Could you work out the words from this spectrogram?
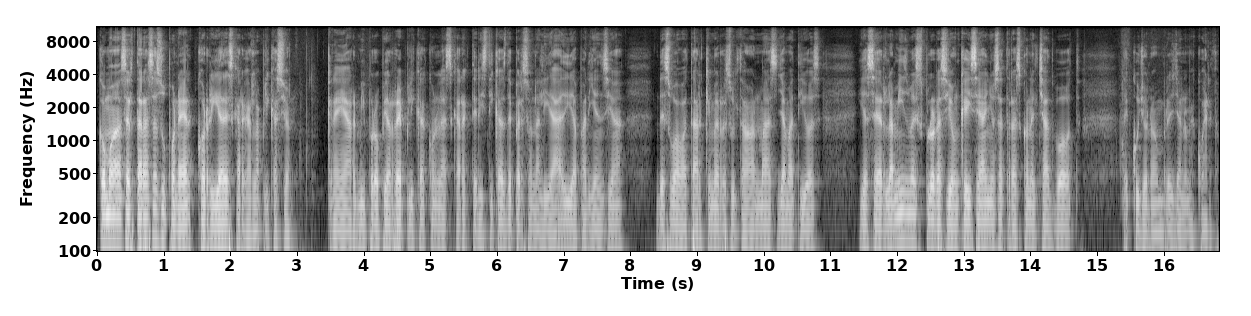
Como acertarás a suponer, corrí a descargar la aplicación, crear mi propia réplica con las características de personalidad y apariencia de su avatar que me resultaban más llamativas y hacer la misma exploración que hice años atrás con el chatbot, de cuyo nombre ya no me acuerdo.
